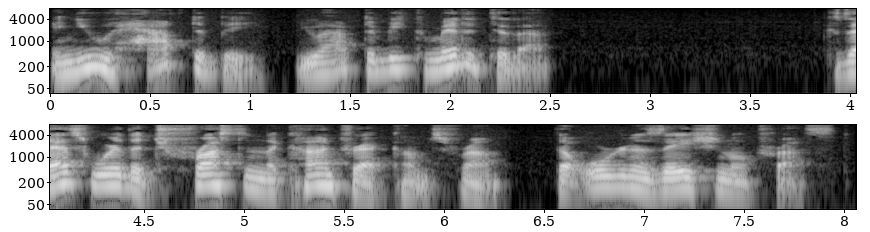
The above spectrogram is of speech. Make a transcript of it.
and you have to be. You have to be committed to them because that's where the trust in the contract comes from, the organizational trust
